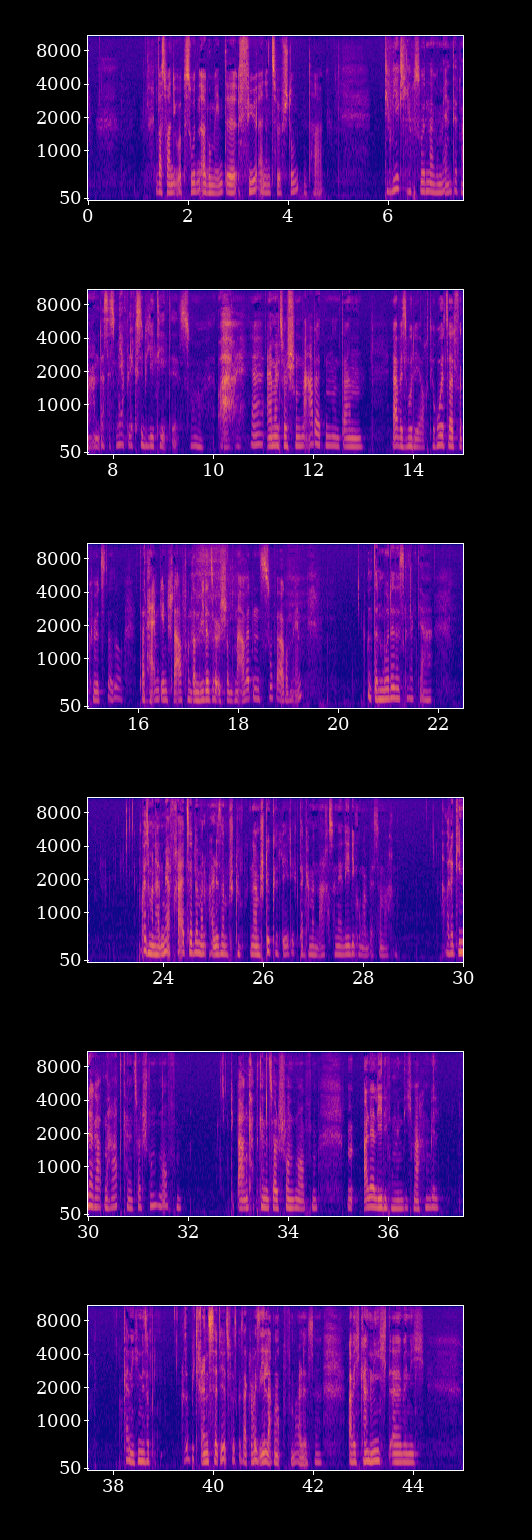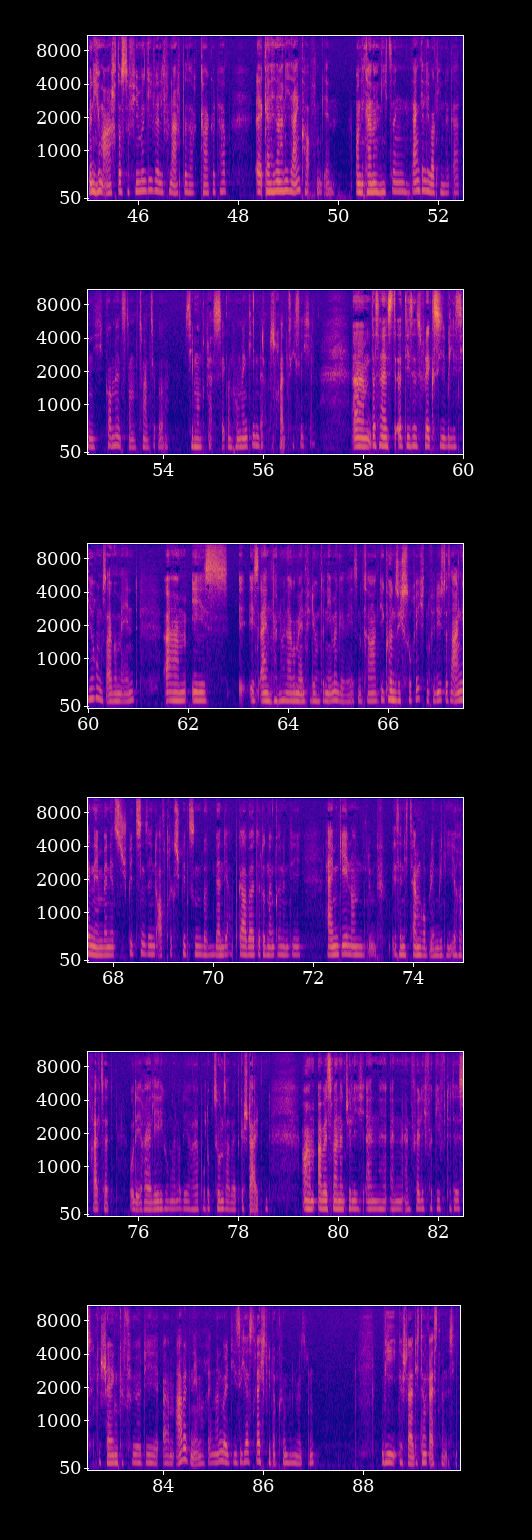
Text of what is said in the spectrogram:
Was waren die absurden Argumente für einen Zwölf-Stunden-Tag? Die wirklich absurden Argumente waren, dass es mehr Flexibilität ist. So, oh, ja, einmal zwölf Stunden arbeiten und dann ja, aber es wurde ja auch die Ruhezeit verkürzt. Also dann heimgehen, schlafen und dann wieder zwölf Stunden arbeiten. Super Argument. Und dann wurde das gesagt, ja, also man hat mehr Freizeit, wenn man alles am Stück, in einem Stück erledigt. Dann kann man nachher seine Erledigungen besser machen. Aber der Kindergarten hat keine zwölf Stunden offen. Die Bank hat keine zwölf Stunden offen. Alle Erledigungen, die ich machen will, kann ich in dieser, also begrenzt hätte ich jetzt fast gesagt, aber es ist eh lang offen alles. Aber ich kann nicht, äh, wenn, ich, wenn ich um acht aus der Firma gehe, weil ich von acht bis acht kakelt habe, äh, kann ich nachher nicht einkaufen gehen. Und ich kann auch nicht sagen, danke lieber Kindergarten, ich komme jetzt um 20.37 Uhr und hole mein Kind ab. Das freut sich sicher. Ähm, das heißt, äh, dieses Flexibilisierungsargument ähm, ist, ist einfach nur ein Argument für die Unternehmer gewesen. Klar, die können sich so richten. Für die ist das angenehm. Wenn jetzt Spitzen sind, Auftragsspitzen, dann werden die abgearbeitet und dann können die heimgehen und ist ja nicht sein Problem, wie die ihre Freizeit oder ihre Erledigungen oder ihre Produktionsarbeit gestalten. Ähm, aber es war natürlich ein, ein, ein, völlig vergiftetes Geschenk für die ähm, Arbeitnehmerinnen, weil die sich erst recht wieder kümmern müssten. Wie gestalte ich den Rest meines Lebens?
